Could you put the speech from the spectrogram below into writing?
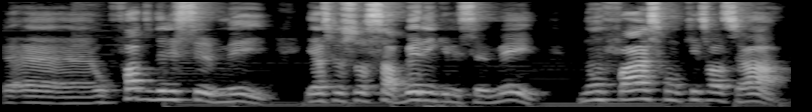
é, é o fato dele ser MEI e as pessoas saberem que ele ser MEI não faz com que eles falem assim, ah,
